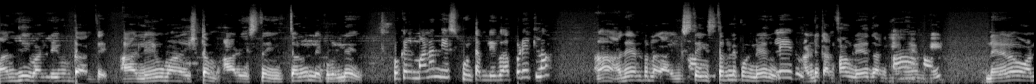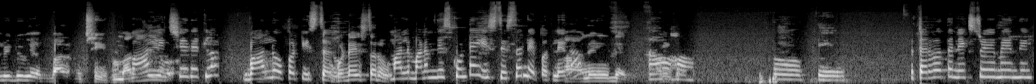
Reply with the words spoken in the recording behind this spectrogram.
మంత్లీ వన్ లీవ్ ఉంటుంది అంతే. ఆ లీవ్ మన ఇష్టం ఆడు ఇస్తే ఇస్తాడు లేకుంటే లేదు. ఒకవేళ మనం తీసుకుంటాం లీవ్ అప్పుడు ఎట్లా? అదే అంటున్నా. ఇస్తే ఇస్తారు లేకుండా లేదు. అంటే కన్ఫర్మ్ లేదు దానికి నెలలో వన్ వీక్ వచ్చి వాళ్ళు ఇచ్చేది ఎట్లా? వాళ్ళు ఒకటి ఇస్తారు. ఒకటే ఇస్తారు. మళ్ళీ మనం తీసుకుంటే ఇస్తే ఇస్తారు లేకపోతే. ఓకే. తర్వాత నెక్స్ట్ ఏమైంది?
